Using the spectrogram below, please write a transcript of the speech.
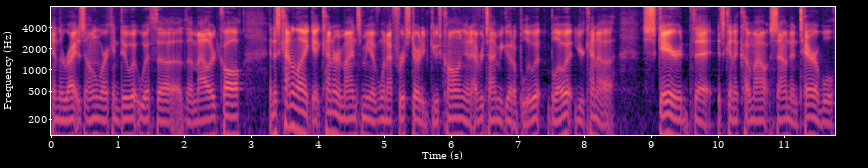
in the right zone where I can do it with uh, the mallard call. And it's kind of like it kind of reminds me of when I first started goose calling, and every time you go to blow it, blow it, you're kind of scared that it's going to come out sounding terrible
